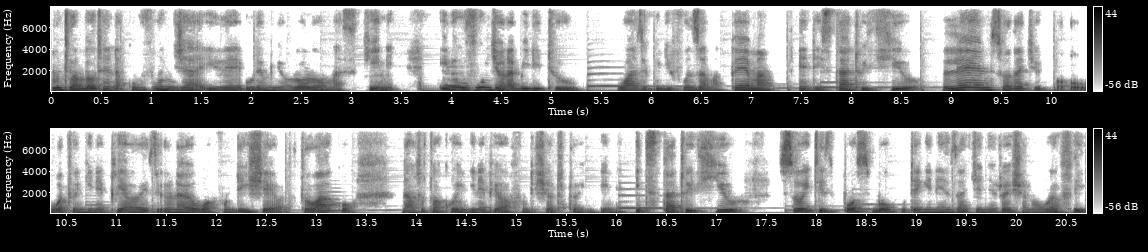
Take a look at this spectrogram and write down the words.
mtu ambaye utaenda kuvunja ile ule mnyororo wa umaskini. Ili uvunje, unabidi tu uanze kujifunza mapema, and start with you learn so that you, watu wengine pia waweze, unawewe wafundishe watoto wako na watoto wako wengine pia wafundishe watoto wengine. It start with you so it is possible kutengeneza generational wealthy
